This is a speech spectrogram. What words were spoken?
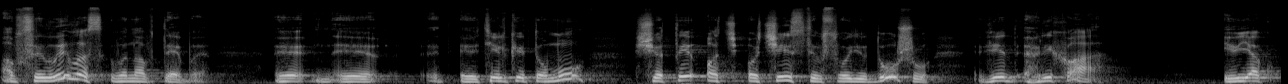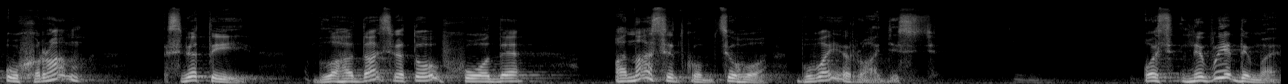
А вселилась вона в тебе е, е, тільки тому, що ти очистив свою душу від гріха. І як у храм святий, благодать святого входить, а наслідком цього буває радість. Ось невидиме,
